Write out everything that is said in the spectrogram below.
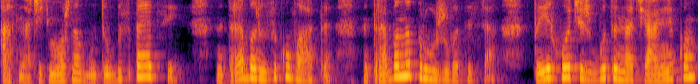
А значить, можна бути в безпеці. Не треба ризикувати, не треба напружуватися. Ти хочеш бути начальником.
